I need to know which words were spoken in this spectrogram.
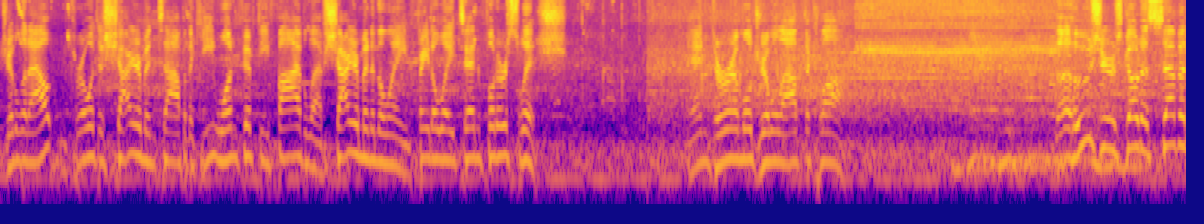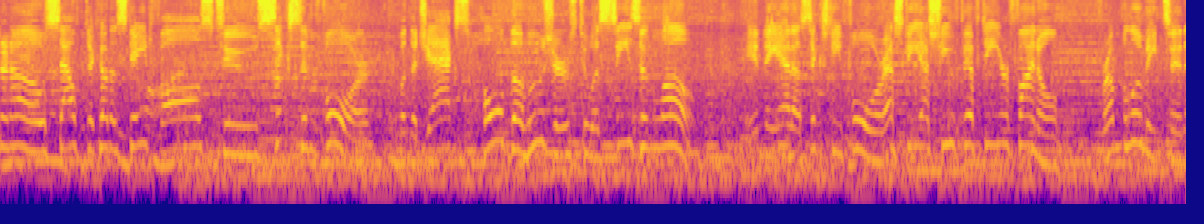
dribble it out, and throw it to Scheierman, top of the key. 155 left. Scheierman in the lane. Fade away 10 footer switch. And Durham will dribble out the clock. The Hoosiers go to 7 0. South Dakota State falls to 6 and 4, but the Jacks hold the Hoosiers to a season low. Indiana 64, SDSU 50 your final from Bloomington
